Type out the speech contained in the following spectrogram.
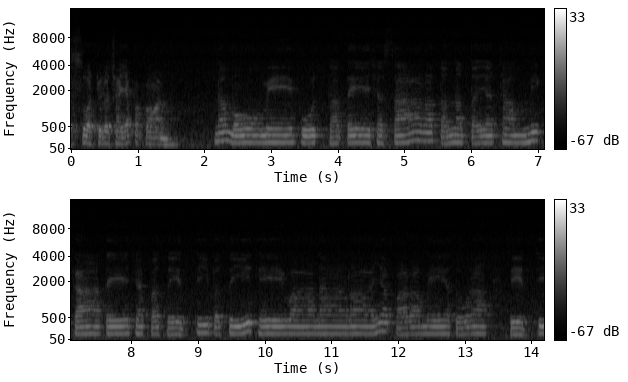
ทสวดจุลชัยปกรณ์นโมเมพุทธเตชะสารตนตยธรรมิกาเตชะประสิทธิปสีเทวานารายปรเมสุราสิทธิ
